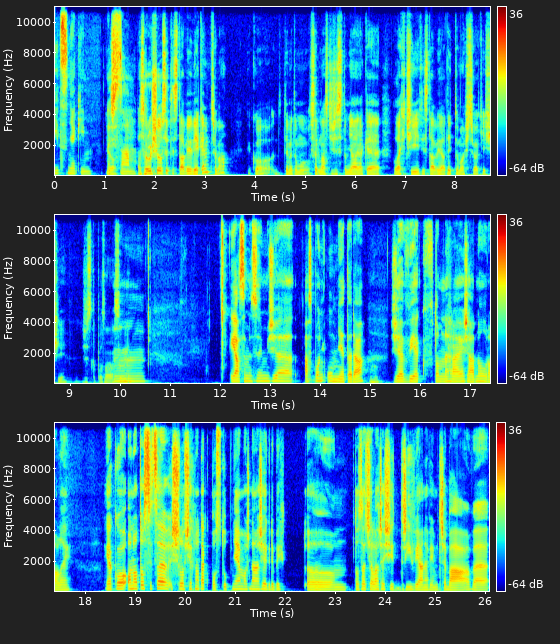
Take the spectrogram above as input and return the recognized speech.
jít s někým, než Jo. sám. A zhoršují si ty stavy věkem třeba? Jako, dejme tomu 17, že jsi to měla nějaké lehčí ty stavy a teď to máš třeba těžší, že jsi to poznala na sobě. Mm, já si myslím, že aspoň u mě teda, Mhm. že věk v tom nehraje žádnou roli. Jako ono to sice šlo všechno tak postupně, možná, že kdybych um, to začala řešit dřív, já nevím, třeba ve,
